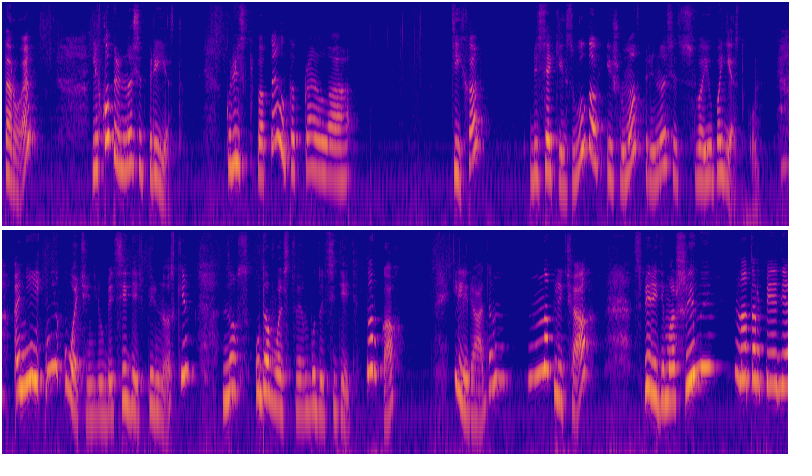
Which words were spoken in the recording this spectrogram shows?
Второе. Легко переносит переезд. Курильский бобтейл, как правило, тихо, без всяких звуков и шумов переносит свою поездку. Они не очень любят сидеть в переноске, но с удовольствием будут сидеть на руках или рядом, на плечах, спереди машины, на торпеде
